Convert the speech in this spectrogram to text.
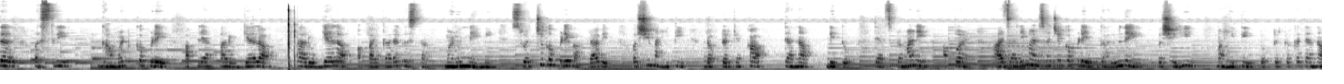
तर असली घामट कपडे आपल्या आरोग्याला आरोग्याला अपायकारक असतात. म्हणून नेहमी स्वच्छ कपडे वापरावेत अशी माहिती डॉक्टर कॅका त्यांना देतो. त्याचप्रमाणे आपण आजारी माणसाचे कपडे घालू नये अशीही माहिती डॉक्टर काका त्यांना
